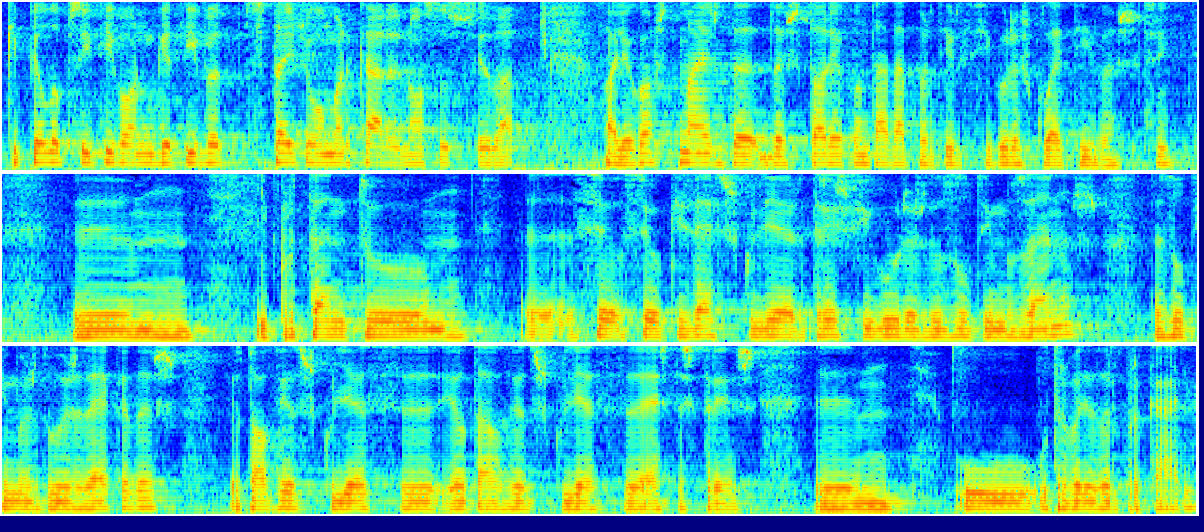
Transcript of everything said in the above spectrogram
que, pela positiva ou negativa, estejam a marcar a nossa sociedade? Olha, eu gosto mais da, da história contada a partir de figuras coletivas. Sim. Hum, e, portanto, eh, se eu, se eu, quisesse escolher três figuras dos últimos anos, das últimas duas décadas, eu talvez escolhesse, eu talvez escolhesse estas três. Hum, o, o trabalhador precário,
